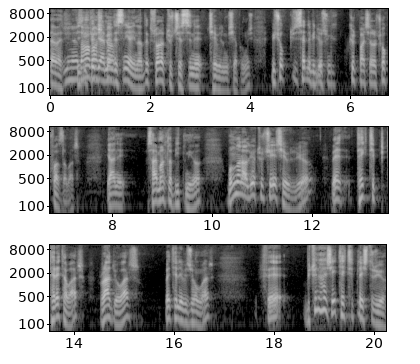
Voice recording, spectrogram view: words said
E, Evet. Yine Biz daha ilk önce başka... Ermenicesini yayınladık. Sonra Türkçesini çevrilmiş yapılmış. Birçok sen de biliyorsun ki Kürt parçaları çok fazla var. Yani saymakla bitmiyor. Bunlar alıyor Türkçe'ye çevriliyor. Ve tek tip TRT var, radyo var ve televizyon var. Ve bütün her şeyi tek tipleştiriyor.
